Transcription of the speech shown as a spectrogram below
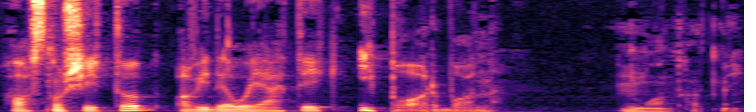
hasznosítod a videójáték iparban. Mondhatni.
